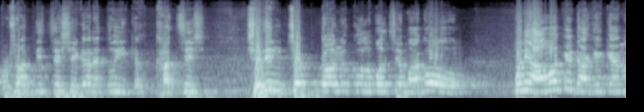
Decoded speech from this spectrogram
প্রসাদ দিচ্ছে, সেখানে তুই খাচ্ছিস। সেদিন ছোট্ট অনুকূল বলছে, মাগো, উনি আমাকে ডাকে কেন?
